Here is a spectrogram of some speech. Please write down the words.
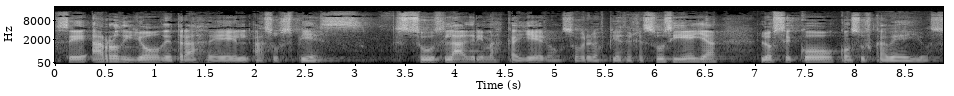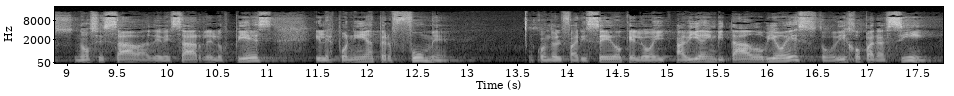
se arrodilló detrás de él a sus pies. Sus lágrimas cayeron sobre los pies de Jesús y ella los secó con sus cabellos. No cesaba de besarle los pies y les ponía perfume cuando el fariseo que lo había invitado vio esto, dijo para sí,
